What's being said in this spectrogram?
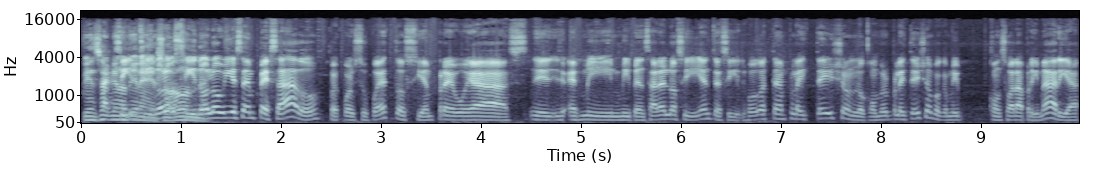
Piensa que no Si, tienes si eso. no, ¿A si no lo hubiese empezado, pues por supuesto, siempre voy a. Es mi, mi pensar es lo siguiente: si el juego está en PlayStation, lo compro en PlayStation porque es mi consola primaria.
